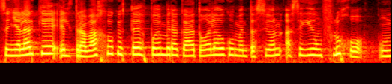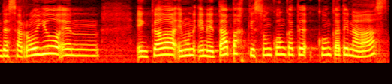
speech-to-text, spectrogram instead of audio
señalar que el trabajo que ustedes pueden ver acá, toda la documentación, ha seguido un flujo, un desarrollo en, cada, en, etapas que son concatenadas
